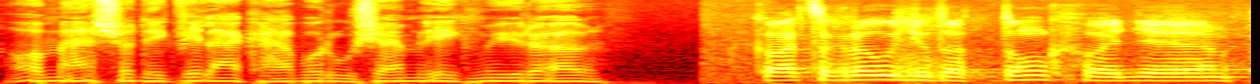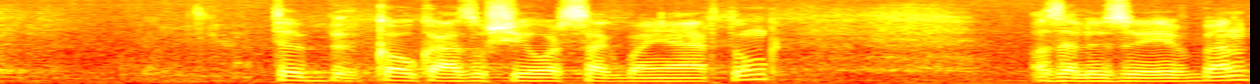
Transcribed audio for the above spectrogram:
a második világháborús emlékműről. Karcagra úgy jutottunk, hogy több kaukázusi országban jártunk az előző évben,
